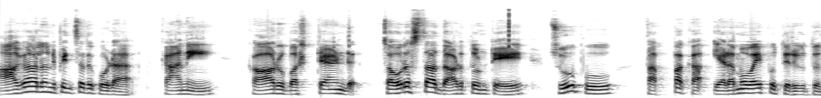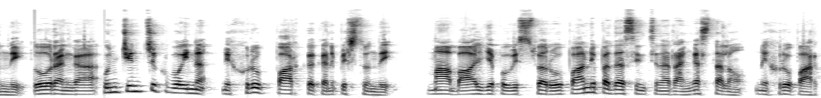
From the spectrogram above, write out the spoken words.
ఆగాలనిపించదు కూడా. కానీ కారు బస్టాండ్ చౌరస్తా దాడుతుంటే చూపు తప్పక ఎడమవైపు తిరుగుతుంది. దూరంగా కుంచుకుపోయిన నెహ్రూ పార్క్ కనిపిస్తుంది. మా బాల్యపు విశ్వరూపాన్ని ప్రదర్శించిన రంగస్థలం నెహ్రూ పార్క్.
